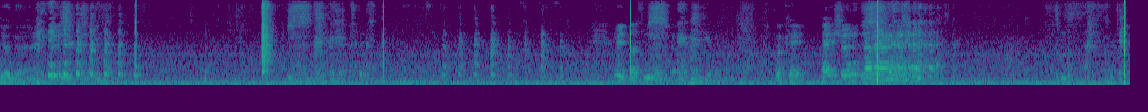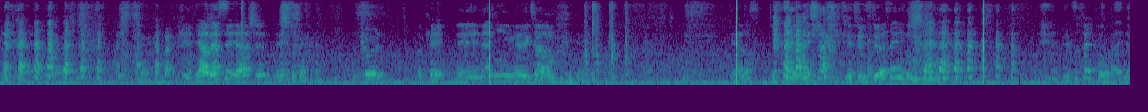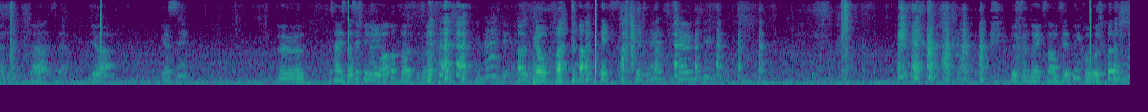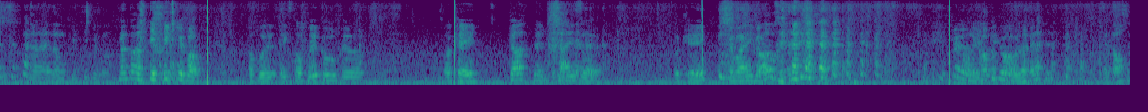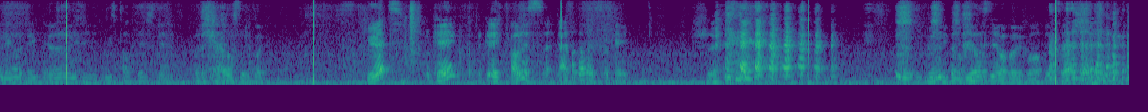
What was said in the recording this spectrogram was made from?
Junge. Wait, das ist Okay. Hey, schöne Sache. ja, merci, ja, schön. Cool. Okay. Hey, Dani, willkommen. Alles? Ja, nicht schlecht. Nicht viel zu tun sein. Nicht so viel cool. Ja, ja. Merci. Äh, das heisst, das ist mein neuer Arbeitsplatz, oder? Nein, Oh Gott, verdammt, nein, es ist schön. Wir sind extra am Sydney gekommen, oder? Nein, da haben wir Kritik bekommen. Wir haben da richtig gemacht. Aber extra früh gekommen für... Okay. Gott, den Scheiße. Okay. Können wir eigentlich auch? Können wir mal einen Kaffee? Ja, das ist immer der Ding, wenn sie auspackt ist, dann Scheiße. Gut. Okay. okay. Alles. Einfach alles. Okay. Schön. Ich wusste nicht, dass wir aber ich warte jetzt.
